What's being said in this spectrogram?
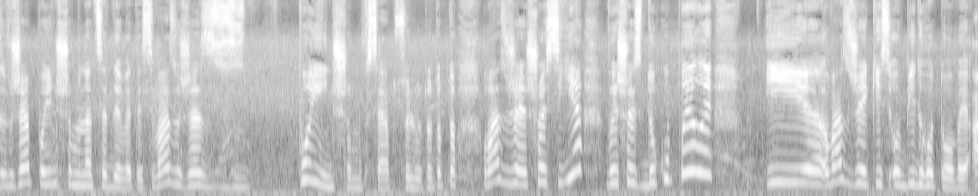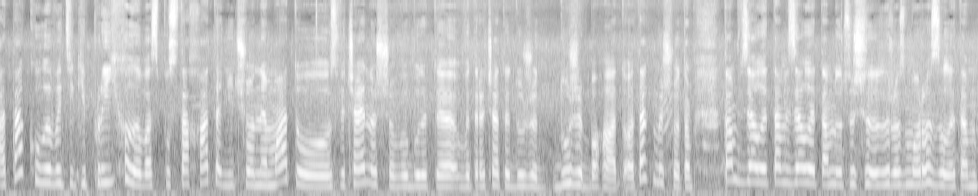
вже по-іншому на це дивитесь. Вас вже з по-іншому все абсолютно. Тобто, у вас вже щось є, ви щось докупили. І у вас вже якийсь обід готовий. А так, коли ви тільки приїхали, у вас пуста хата, нічого нема, то звичайно, що ви будете витрачати дуже дуже багато. А так ми що там? Там взяли, там взяли, там щось розморозили, там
